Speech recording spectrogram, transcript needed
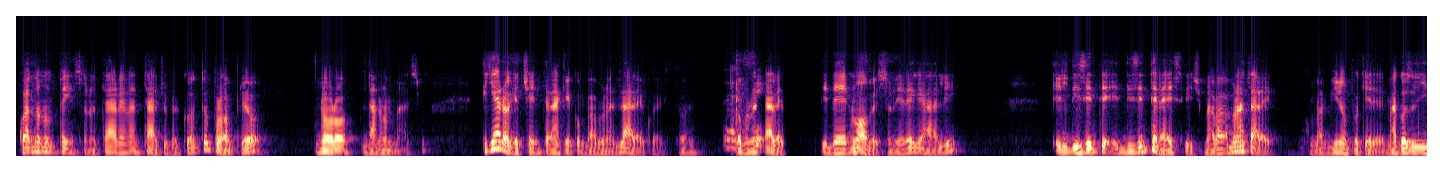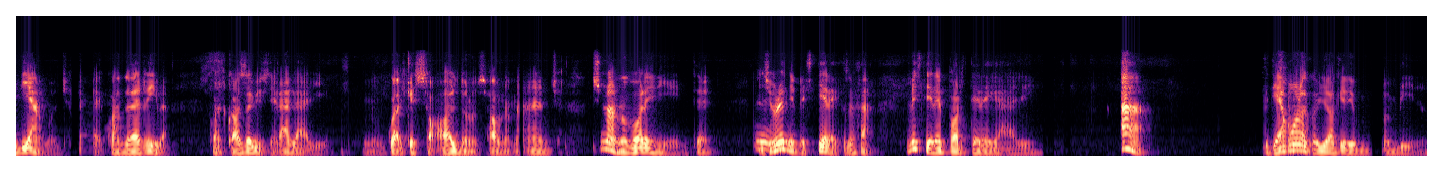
Quando non pensano a trarre vantaggio per conto proprio, loro danno il massimo. È chiaro che c'entra anche con Babbo Natale questo. Eh? Eh, Babbo sì. Natale, le idee nuove sono i regali, il, disinter- il disinteresse dice, ma Babbo Natale, un bambino può chiedere, ma cosa gli diamo? Cioè, quando arriva qualcosa bisognerà dargli qualche soldo, non so, una mancia. Dice, no, non vuole niente. Dice, Mm. vuole di mestiere, cosa fa? Il mestiere porta i regali. Ah, vediamolo con gli occhi di un bambino.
